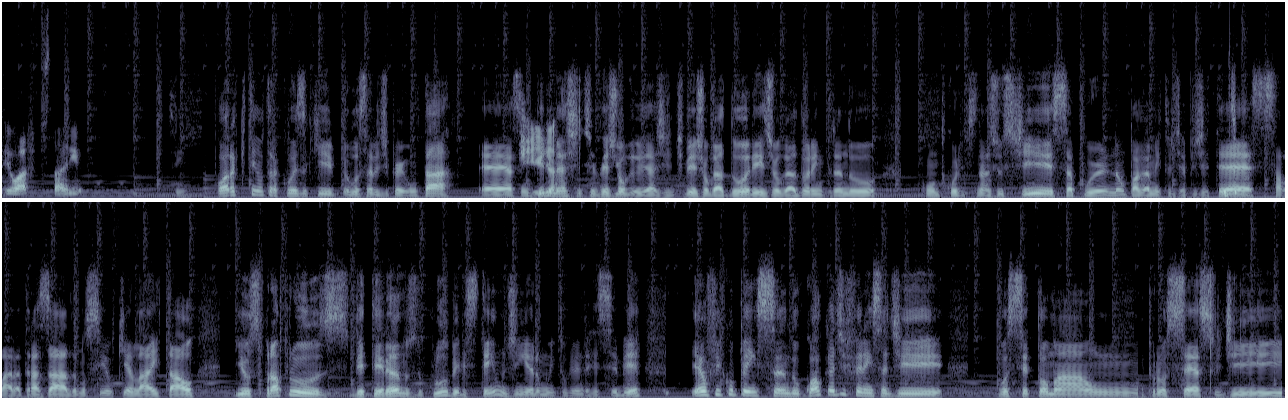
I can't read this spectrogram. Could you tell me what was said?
eu acho que estaria. Sim. Fora que tem outra coisa que eu gostaria de perguntar. É assim, vira e mexe a gente vê, a gente vê jogador, ex-jogador entrando contra o Corinthians na justiça por não pagamento de FGTS, salário atrasado, não sei o que lá e tal. E os próprios veteranos do clube, eles têm um dinheiro muito grande a receber. Eu fico pensando, qual que é a diferença de você tomar um processo de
